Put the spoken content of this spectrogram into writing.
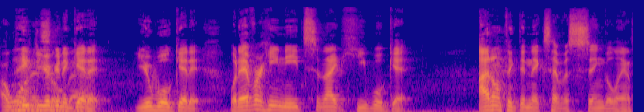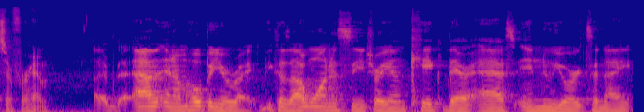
I want You're so gonna get it. You will get it. Whatever he needs tonight, he will get. I don't think the Knicks have a single answer for him. I, and I'm hoping you're right because I want to see Trae Young kick their ass in New York tonight,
